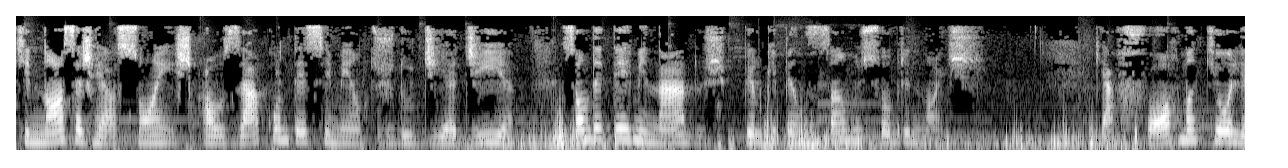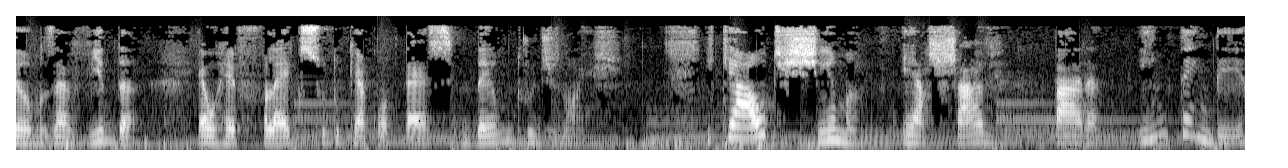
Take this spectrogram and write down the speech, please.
Que nossas reações aos acontecimentos do dia a dia são determinados pelo que pensamos sobre nós a forma que olhamos a vida é o reflexo do que acontece dentro de nós. E que a autoestima é a chave para entender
